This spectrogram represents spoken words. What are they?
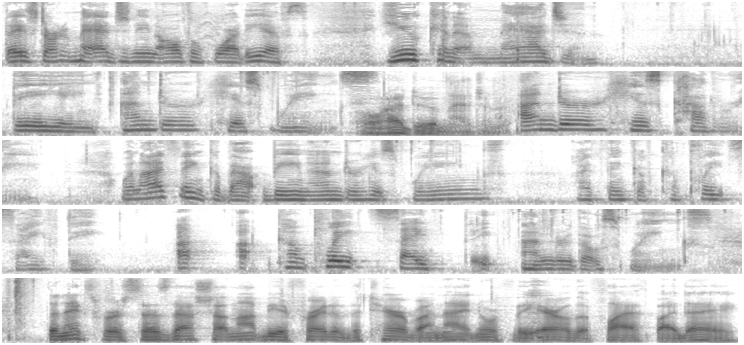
They start imagining all the what ifs. You can imagine being under his wings. Oh, I do imagine it. under his covering. When i think about being under his wings i think of complete safety. Uh, uh, complete safety under those wings The next verse says, Thou shalt not be afraid of the terror by night, nor for the mm. arrow that flieth by day.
